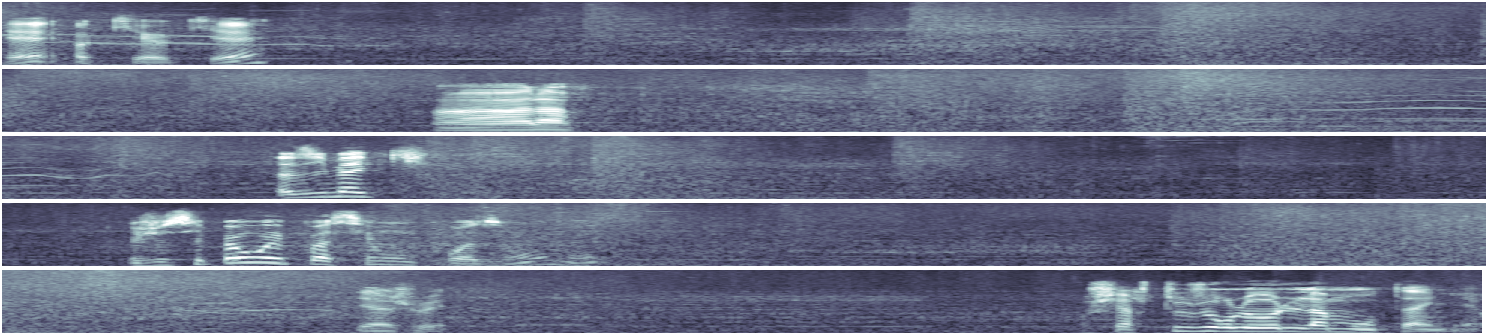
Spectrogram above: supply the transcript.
Ok, ok, ok. Voilà. Vas-y mec Je sais pas où est passé mon poison, mais... Bien joué. On cherche toujours le haut de la montagne.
